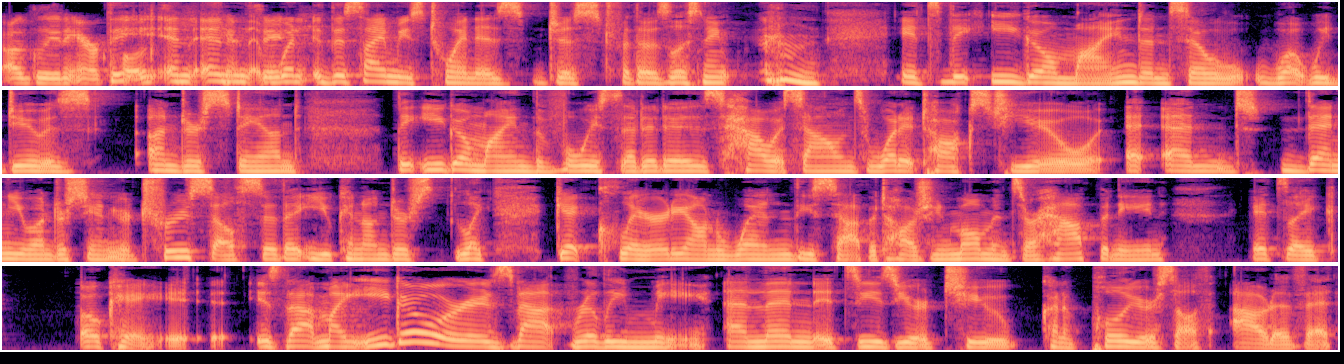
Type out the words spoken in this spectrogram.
ugly in air quotes. The, and and when the Siamese twin is just for those listening, it's the ego mind. And so what we do is understand the ego mind, the voice that it is, how it sounds, what it talks to you, and then you understand your true self so that you can under like get clarity on when these sabotaging moments are happening. It's like okay, is that my ego or is that really me? And then it's easier to kind of pull yourself out of it.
